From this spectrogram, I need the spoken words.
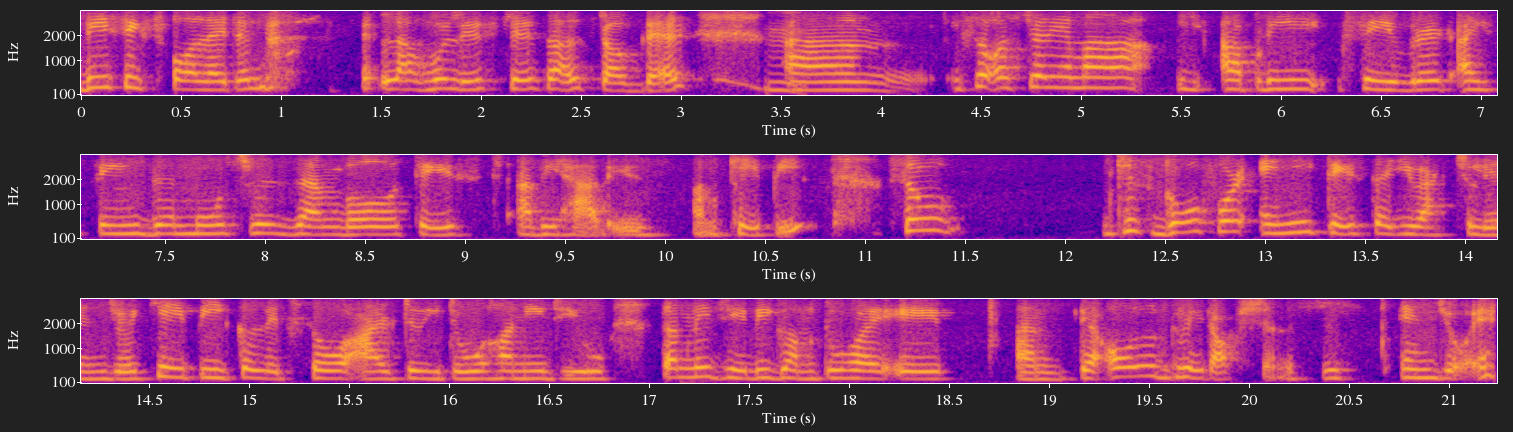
B six folate and લાંબુ લિસ્ટ છે સો સ્ટોપ ધેર સો ઓસ્ટ્રેલિયામાં આપણી favourite I think the most resemble taste we have is KP so just go for any taste that you actually enjoy. KP, Calypso, R2E2, Honeydew, તમને જે બી ગમતું હોય એ all great options just enjoy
